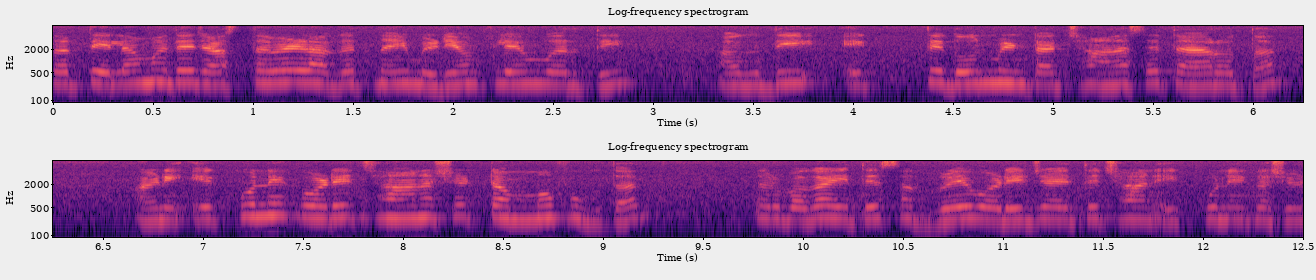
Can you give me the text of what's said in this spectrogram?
तर तेलामध्ये जास्त वेळ लागत नाही मीडियम फ्लेमवरती अगदी एक ते दोन मिनटात छान असे तयार होतात. आणि एकूण एक वडे छान असे टम्म फुगतात. तर बघा इथे सगळे वडे जे आहेत ते छान एकूण एक असे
